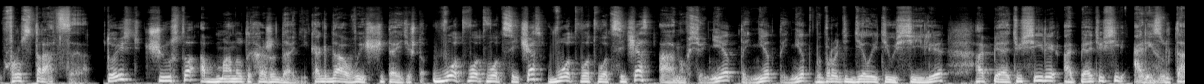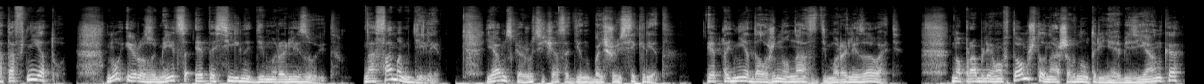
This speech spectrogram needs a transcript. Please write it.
фрустрация, то есть чувство обманутых ожиданий. Когда вы считаете, что вот-вот-вот сейчас, вот-вот-вот сейчас, а оно все нет и нет и нет, вы вроде делаете усилия, опять усилия, опять усилия, а результатов нету. Ну и, разумеется, это сильно деморализует. На самом деле, я вам скажу сейчас один большой секрет. Это не должно нас деморализовать. Но проблема в том, что наша внутренняя обезьянка,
